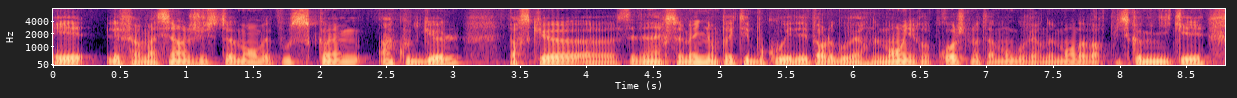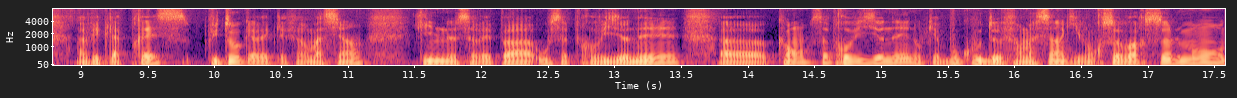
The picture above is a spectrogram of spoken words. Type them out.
Et les pharmaciens, justement, bah, poussent quand même un coup de gueule parce que ces dernières semaines n'ont pas été beaucoup aidés par le gouvernement. Ils reprochent notamment au gouvernement d'avoir plus communiqué avec la presse plutôt qu'avec les pharmaciens qui ne savaient pas où s'approvisionner, quand s'approvisionner. Donc il y a beaucoup de pharmaciens qui vont recevoir seulement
